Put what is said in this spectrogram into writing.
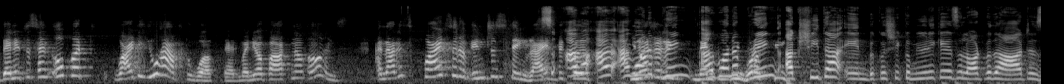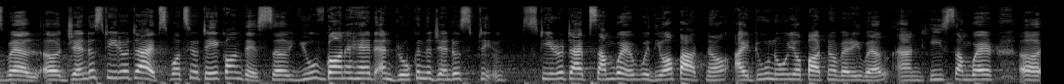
then it is said, oh, but why do you have to work then when your partner earns? And that is quite sort of interesting, right? So because I, I, I want to bring I want to bring Akshata in because she communicates a lot with the art as well. Uh, gender stereotypes. What's your take on this? Uh, you've gone ahead and broken the gender st stereotype somewhere with your partner. I do know your partner very well, and he's somewhere uh,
